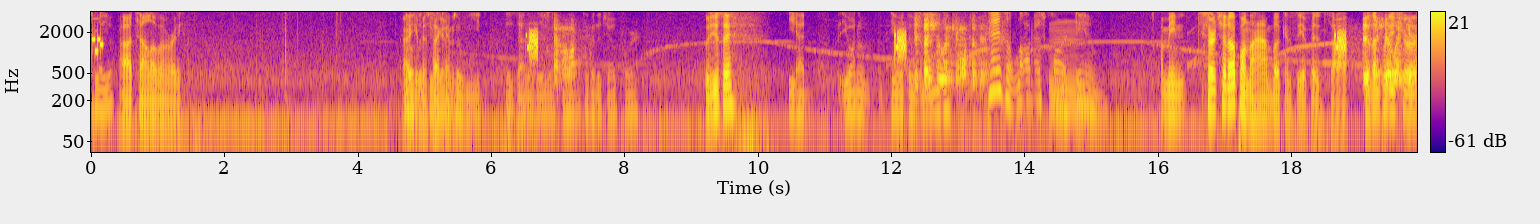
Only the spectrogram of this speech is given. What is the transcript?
player. Uh, 10, 11, ready. Alright, Oh, give me a two second. grams of weed. Is that illegal Ten for one. him to go to jail for? What did you say? He had. You want to deal with the Dispatcher weed? Lincoln 122. That is a loud ass car. Mm. Damn. I mean, search it up on the handbook and see if it's, uh, because I'm pretty sure,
